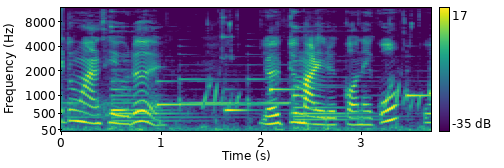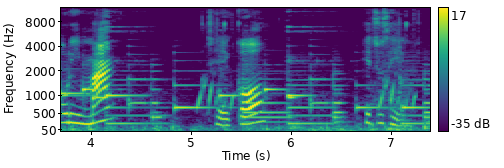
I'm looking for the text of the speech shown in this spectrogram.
해동한 새우를 12마리를 꺼내고 꼬리만 제거해주세요.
